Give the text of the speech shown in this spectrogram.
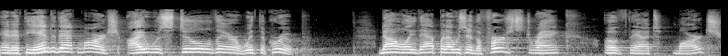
And at the end of that march, I was still there with the group. Not only that, but I was in the first rank of that march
